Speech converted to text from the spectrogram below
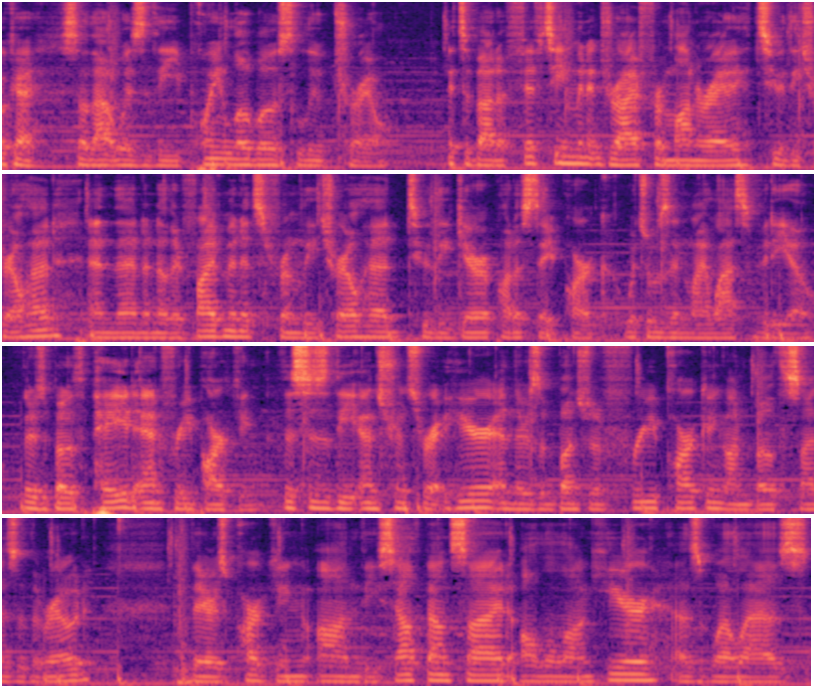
Okay, so that was the Point Lobos Loop Trail. It's about a 15 minute drive from Monterey to the trailhead, and then another 5 minutes from the trailhead to the Garrapata State Park, which was in my last video. There's both paid and free parking. This is the entrance right here, and there's a bunch of free parking on both sides of the road. There's parking on the southbound side all along here, as well as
